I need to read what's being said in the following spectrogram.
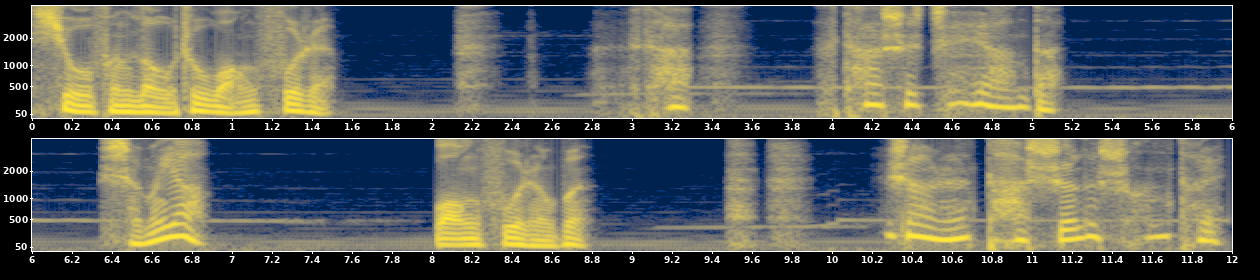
秀芬搂住王夫人，他，他是这样的，什么样？王夫人问。让人打折了双腿。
